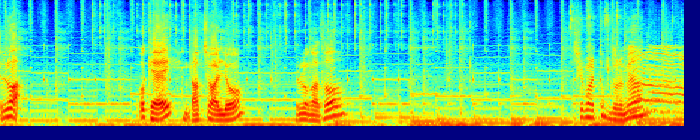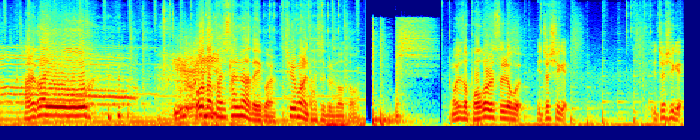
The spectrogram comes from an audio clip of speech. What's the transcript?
일로와 오케이. 납치 완료. 일로 가서 7번을 톡 누르면 잘 가요. 어 나 다시 살려야 돼 이걸. 7번을 다시 눌러서. 어디서 버거를 쓰려고 이 자식이 이 자식이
